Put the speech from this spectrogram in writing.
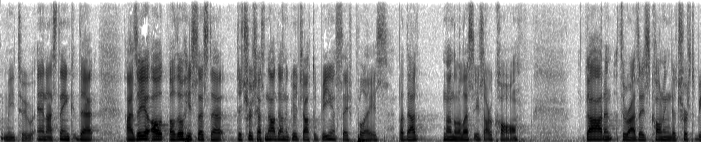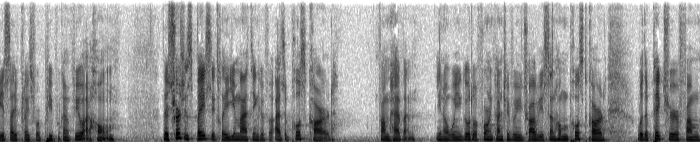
me too. And I think that Isaiah, although he says that the church has not done a good job to be a safe place, but that nonetheless is our call. God, and through Isaiah, is calling the church to be a safe place where people can feel at home. The church is basically, you might think of as a postcard from heaven. You know, when you go to a foreign country, when you travel, you send home a postcard with a picture from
